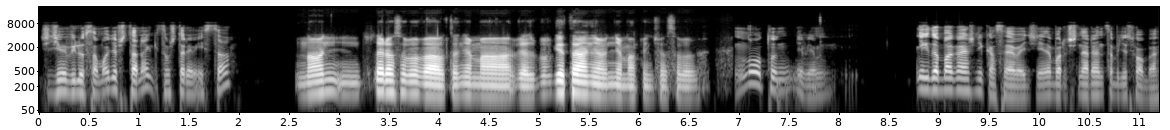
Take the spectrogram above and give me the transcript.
Siedzimy w ilu samochodzie? W czterech? Są cztery miejsca? No, n- czteroosobowe auto, nie ma, wiesz, bo w GTA nie, nie ma pięcioosobowych. No to nie wiem. Niech do bagażnika sobie wejdzie, nie? No Bo raczej na ręce będzie słabe.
